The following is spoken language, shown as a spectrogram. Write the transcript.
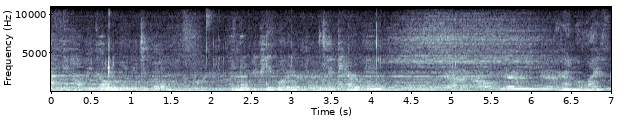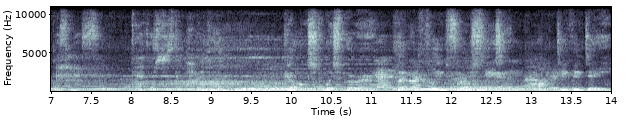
I can help you go when you need to go. And there'll be people there who will take care of you. We're in the life business. Death is just a part of it. Ghost Whisperer, the complete first season on DVD.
